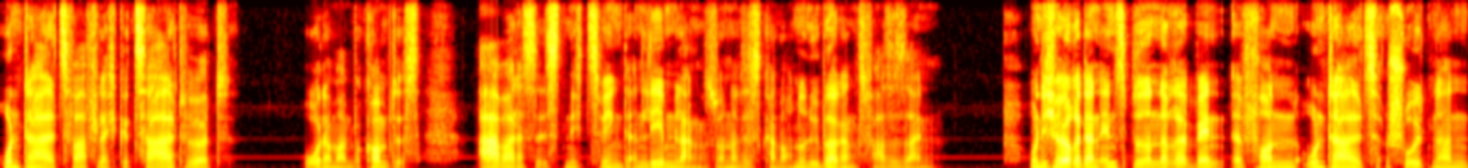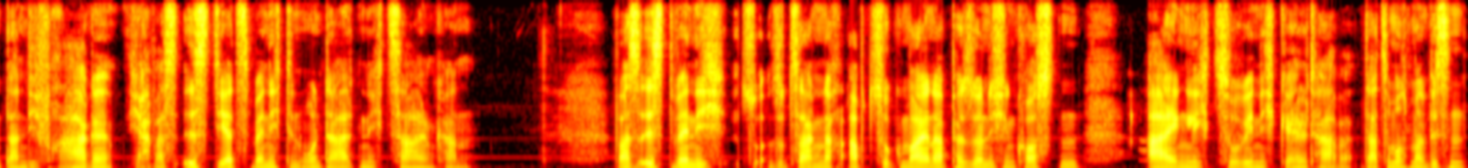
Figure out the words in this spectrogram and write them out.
Unterhalt zwar vielleicht gezahlt wird oder man bekommt es, aber das ist nicht zwingend ein Leben lang, sondern das kann auch nur eine Übergangsphase sein. Und ich höre dann insbesondere, wenn äh, von Unterhaltsschuldnern dann die Frage, ja, was ist jetzt, wenn ich den Unterhalt nicht zahlen kann? was ist, wenn ich sozusagen nach Abzug meiner persönlichen Kosten eigentlich zu wenig Geld habe. Dazu muss man wissen,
